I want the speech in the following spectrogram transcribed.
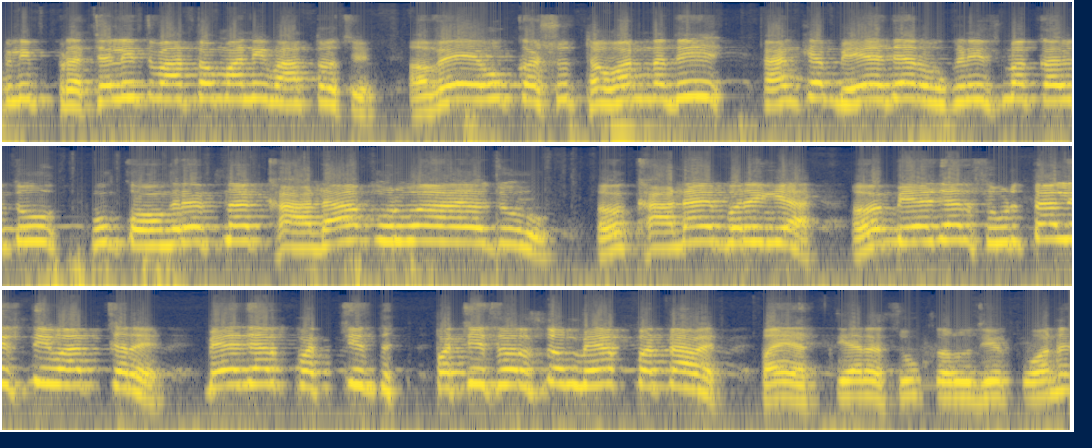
પેલી પ્રચલિત વાતોમાંની વાતો છે. હવે એવું કશું થવાનું નથી, કારણ કે બે હજાર ઓગણીસમાં કહ્યું હતું હું કોંગ્રેસના ખાડા પૂરવા આવ્યો છું. હવે ખાડા ભરી ગયા. હવે બે હજાર સુડતાલીસની વાત કરે. બે હજાર પચીસ પચીસ વર્ષનો મેપ બતાવે. ભાઈ, અત્યારે શું કરવું છે કોને?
